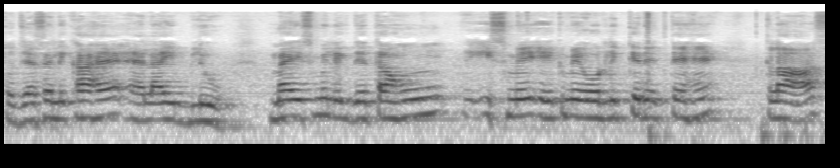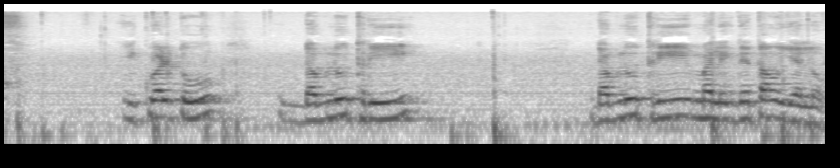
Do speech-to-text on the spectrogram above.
तो जैसे लिखा है एल आई ब्लू मैं इसमें लिख देता हूँ, इसमें एक में और लिख के देखते हैं। Class equal to W three W three मैं लिख देता हूँ येलो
